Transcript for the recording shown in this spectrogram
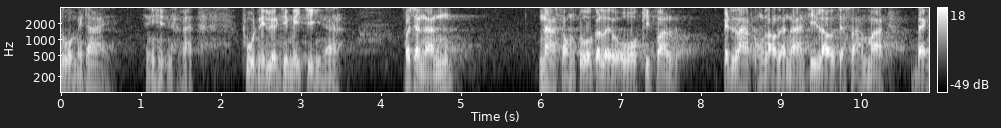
ตัวไม่ได้นี่นะพูดในเรื่องที่ไม่จริงนะ เพราะฉะนั้นนาคสองตัวก็เลยโอ้คิดว่าเป็นลาภของเราแล้วนะ ที่เราจะสามารถแบ่ง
